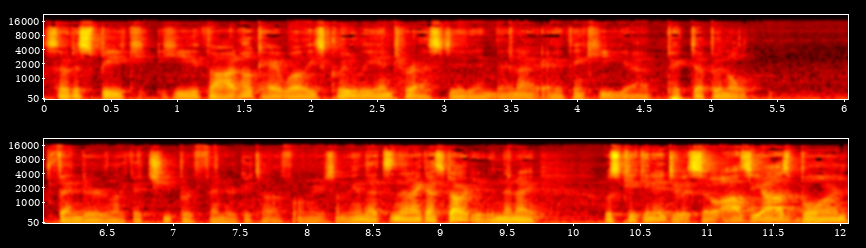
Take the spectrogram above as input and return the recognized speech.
so to speak, he thought, okay, well, he's clearly interested, and then I, I think he uh, picked up an old Fender, like a cheaper Fender guitar for me or something. And that's and then I got started, and then I was kicking into it. So Ozzy Osbourne,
